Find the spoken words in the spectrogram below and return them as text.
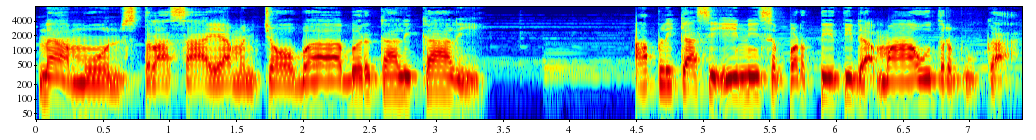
Namun, setelah saya mencoba berkali-kali, aplikasi ini seperti tidak mau terbuka.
